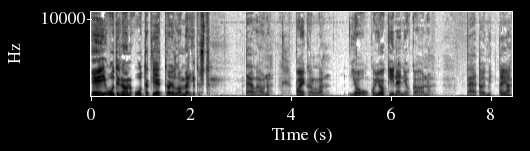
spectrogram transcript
Ei, uutinen on uutta tietoa, jolla on merkitystä. Täällä on paikalla Jouko Jokinen, joka on päätoimittaja.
